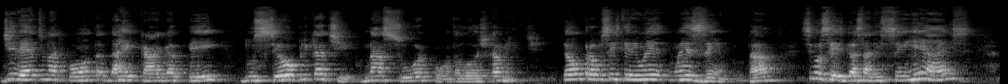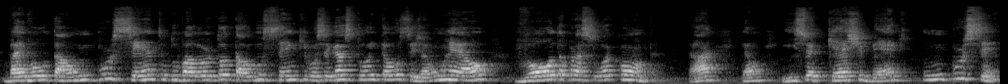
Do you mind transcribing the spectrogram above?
direto na conta da Recarga Pay do seu aplicativo, na sua conta, logicamente. Então, para vocês terem um, exemplo, tá? Se vocês gastarem 100 reais, vai voltar 1% do valor total do 100 que você gastou, então, ou seja, um real volta para sua conta, tá? Então, isso é cashback 1%,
